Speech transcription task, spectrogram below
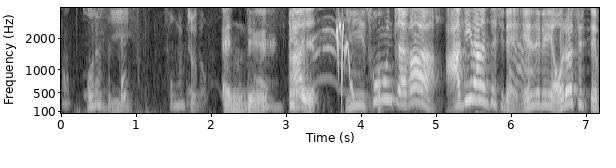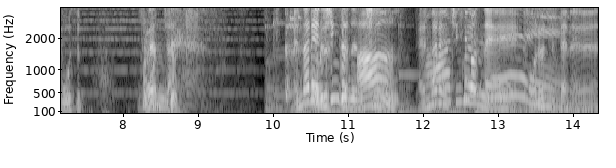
어? 어렸을 때? 이, 소문자다. end. 끝. 아, 이 소문자가 아기라는 뜻이래 얘네들이 어렸을 때 모습 friend. 소문자 옛날엔 어렸을 친구 때는 아 친구. 옛날엔 아, 친구였네 친구네. 어렸을 때는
